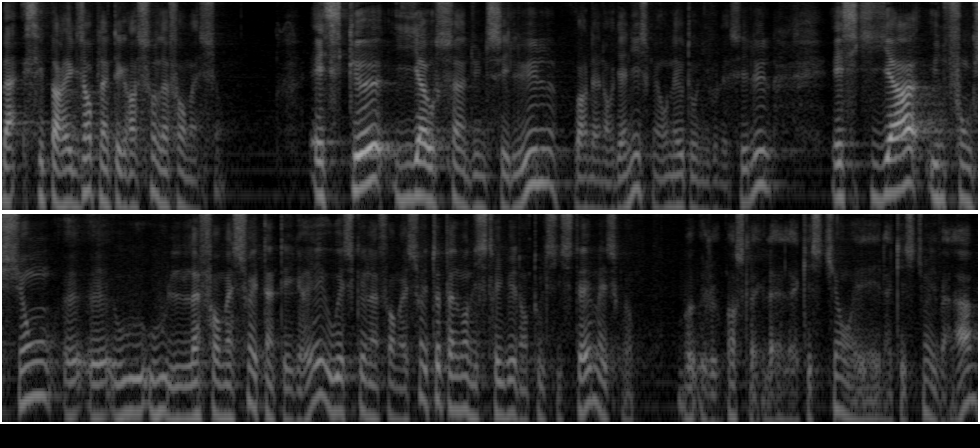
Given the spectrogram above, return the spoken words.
Ben, c'est par exemple l'intégration de l'information. Est-ce qu'il y a au sein d'une cellule, voire d'un organisme, on est au niveau de la cellule, est-ce qu'il y a une fonction euh, euh, où, l'information est intégrée ou est-ce que l'information est totalement distribuée dans tout le système? Je pense que la, question est, valable.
